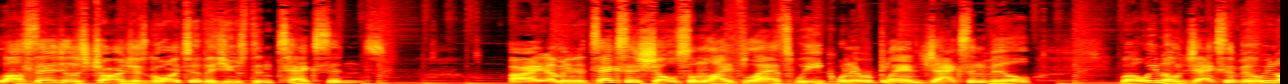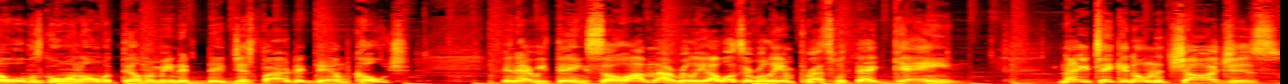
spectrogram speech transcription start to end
Los Angeles Chargers going to the Houston Texans. All right. I mean, the Texans showed some life last week when they were playing Jacksonville. But we know Jacksonville, we know what was going on with them. I mean, they, just fired their damn coach and everything. So I'm not really, I wasn't really impressed with that game. Now you're taking on the Chargers,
